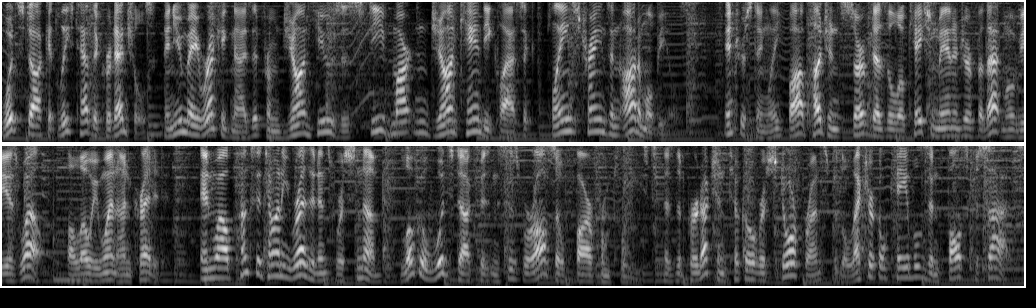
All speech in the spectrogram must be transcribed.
Woodstock at least had the credentials, and you may recognize it from John Hughes' Steve Martin John Candy classic, Planes, Trains, and Automobiles. Interestingly, Bob Hudgens served as a location manager for that movie as well, although he went uncredited. And while Punxsutawney residents were snubbed, local Woodstock businesses were also far from pleased, as the production took over storefronts with electrical cables and false facades.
